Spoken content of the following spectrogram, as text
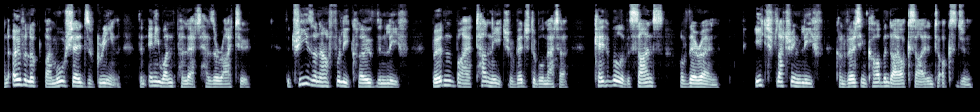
and overlooked by more shades of green than any one palette has a right to. The trees are now fully clothed in leaf, burdened by a ton each of vegetable matter, capable of a science of their own, each fluttering leaf converting carbon dioxide into oxygen,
